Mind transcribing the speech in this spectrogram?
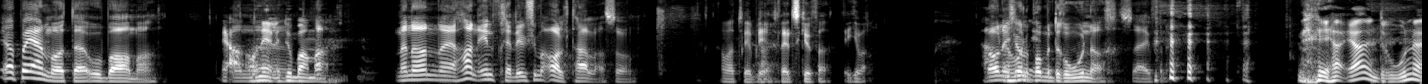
Ja, på en måte Obama. Ja, Men, hun er litt Obama. Obama. Men han, eh, han innfridde jo ikke med alt heller, så kan at vi blir litt skuffet likevel. Bare hun ikke holder på med droner, så er jeg fornøyd. Ja, ja en drone,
